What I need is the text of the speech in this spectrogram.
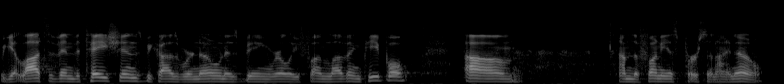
we get lots of invitations because we're known as being really fun loving people. Um, I'm the funniest person I know.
